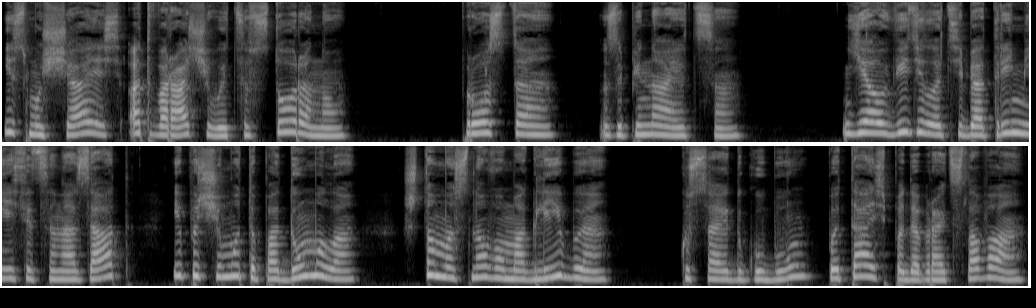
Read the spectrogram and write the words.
и, смущаясь, отворачивается в сторону. Просто запинается. «Я увидела тебя три месяца назад и почему-то подумала, что мы снова могли бы...» Кусает губу, пытаясь подобрать слова.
